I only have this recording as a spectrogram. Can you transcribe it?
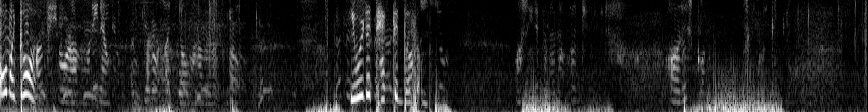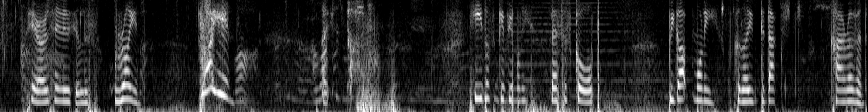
Oh my god! I'm sure I'm money now. I don't, I don't have enough. You were detected by something. Oh, see, I'm not going to. Oh, this gun. Here, I just need to kill this. Ryan! Ryan! I want his money now. He doesn't give you money. Let's just go up. We got money because I did that car event.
